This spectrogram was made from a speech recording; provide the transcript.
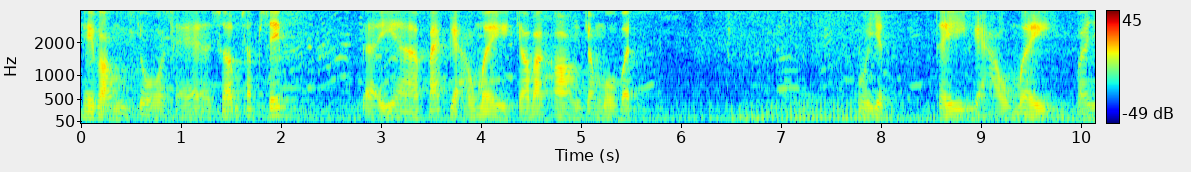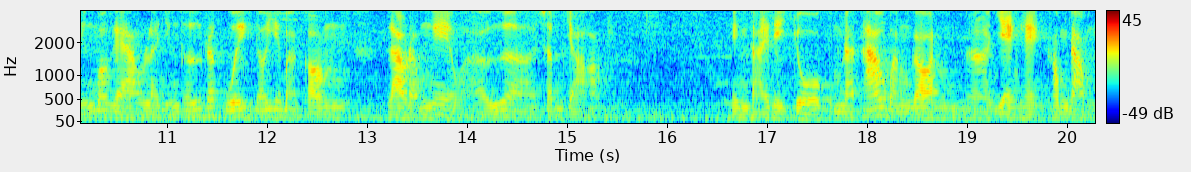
hy vọng chùa sẽ sớm sắp xếp để à, phát gạo mì cho bà con trong mùa dịch mùa dịch thì gạo, mì và những bó gạo là những thứ rất quý đối với bà con lao động nghèo ở à, xóm trọ. Hiện tại thì chùa cũng đã tháo băng gòn à, gian hàng không đồng.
